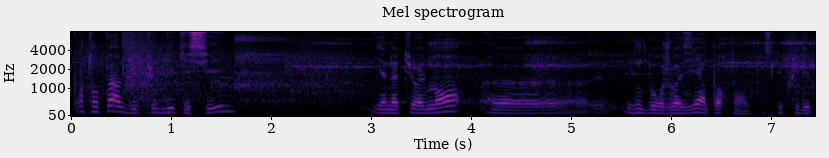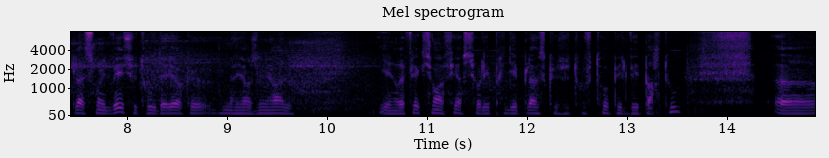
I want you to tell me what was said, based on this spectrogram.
quand on parle du public ici, il y a naturellement euh, une bourgeoisie importante, parce que les prix des places sont élevés. Je trouve d'ailleurs que, de manière générale, il y a une réflexion à faire sur les prix des places que je trouve trop élevés partout. Euh,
